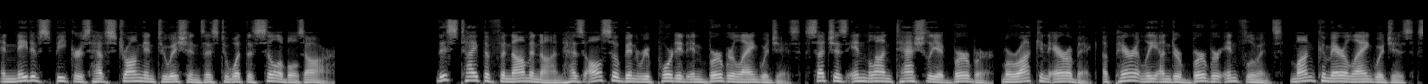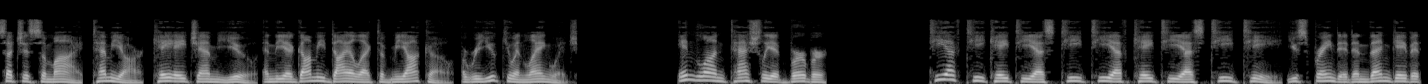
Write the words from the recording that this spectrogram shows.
and native speakers have strong intuitions as to what the syllables are. This type of phenomenon has also been reported in Berber languages such as Imdlawn Tashlhiyt Berber, Moroccan Arabic apparently under Berber influence, Mon Khmer languages such as Semai, Temiar, Khmu and the Agami dialect of Miyako, a Ryukyuan language. Imdlawn Tashlhiyt Berber TFTKTST you sprained it and then gave it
